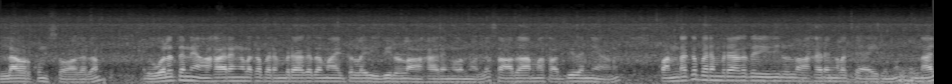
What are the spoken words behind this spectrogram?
എല്ലാവർക്കും സ്വാഗതം. അതുപോലെ തന്നെ ആഹാരങ്ങളൊക്കെ പരമ്പരാഗതമായിട്ടുള്ള രീതിയിലുള്ള ആഹാരങ്ങളൊന്നുമല്ല സാധാരണ സദ്യ തന്നെയാണ്. പണ്ടൊക്കെ പരമ്പരാഗത രീതിയിലുള്ള ആഹാരങ്ങളൊക്കെ ആയിരുന്നു. എന്നാൽ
